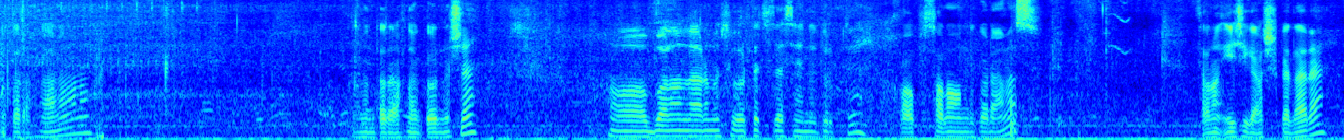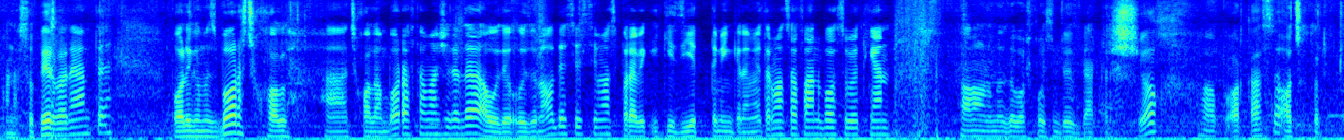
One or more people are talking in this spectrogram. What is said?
Bu taraflari mana bu tarafdan ko'rinishi hop balonlarimiz o'rta chizasiyanda turibdi hop salonni ko'ramiz salon eshik ошибкалari mana super varianti poligimiz bor chihol ha, bor avtomashinada audio o'zini audio sistemasi probek ikki yuz yetti ming kilometr masofani bosib o'tgan salonimizda boshqa qo'shimcha o'zgartirish yo'q. Hop orqasi ochiq turibdi.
